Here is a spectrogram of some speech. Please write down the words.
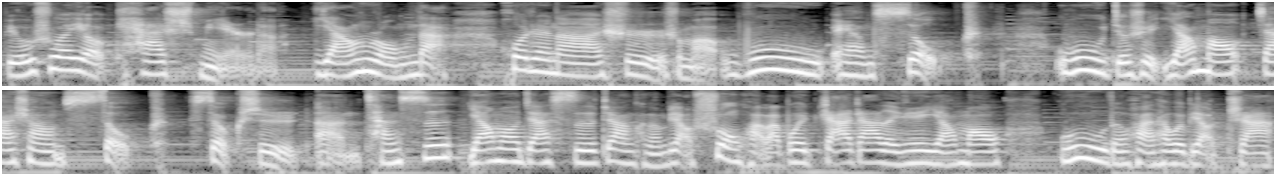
比如说有 cashmere 的羊绒的，或者呢是什么 wool and silk，wool 就是羊毛加上 silk，silk 是嗯蚕丝，羊毛加丝，这样可能比较顺滑吧，不会扎扎的，因为羊毛 wool 的话它会比较扎。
